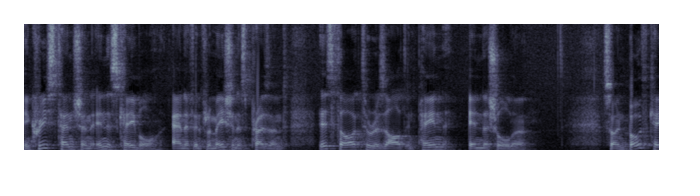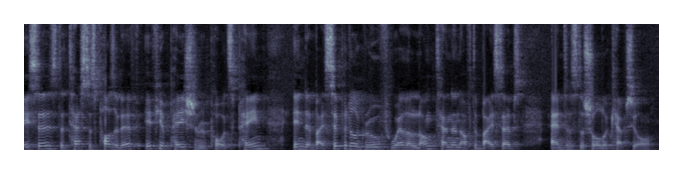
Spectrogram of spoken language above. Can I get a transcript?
Increased tension in this cable, and if inflammation is present, is thought to result in pain in the shoulder. So in both cases, the test is positive if your patient reports pain in the bicipital groove where the long tendon of the biceps enters the shoulder capsule.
